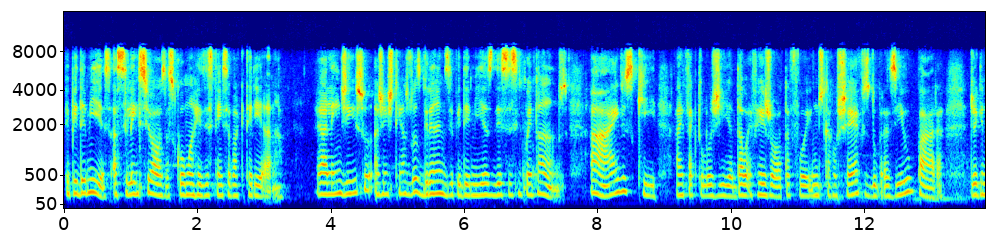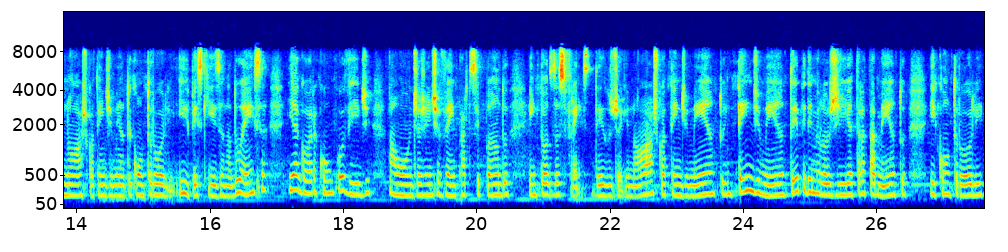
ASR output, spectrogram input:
epidemias, as silenciosas, como a resistência bacteriana. Além disso, a gente tem as duas grandes epidemias desses 50 anos. A AIDS, que a infectologia da UFRJ foi um dos carro-chefes do Brasil para diagnóstico, atendimento e controle e pesquisa na doença, e agora com o Covid, aonde a gente vem participando em todas as frentes, desde o diagnóstico, atendimento, entendimento, epidemiologia, tratamento e controle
